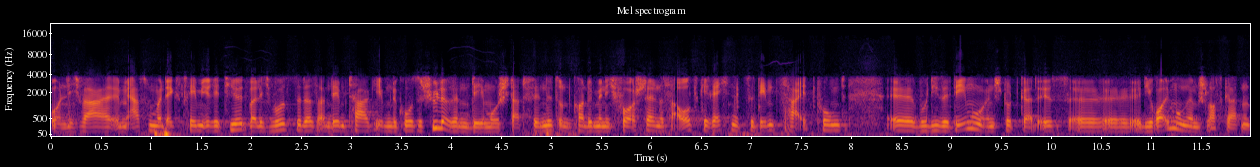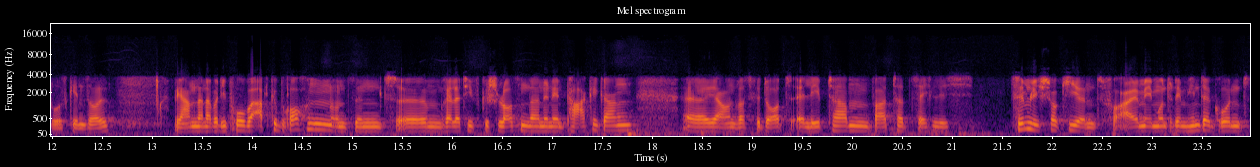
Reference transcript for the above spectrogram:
Und ich war im ersten Moment extrem irritiert, weil ich wusste, dass an dem Tag eben eine große Schülerinnen-Demo stattfindet und konnte mir nicht vorstellen, dass ausgerechnet zu dem Zeitpunkt, äh, wo diese Demo in Stuttgart ist, äh, die Räumung im Schlossgarten losgehen soll. Wir haben dann aber die Probe abgebrochen und sind ähm, relativ geschlossen dann in den Park gegangen. Äh, ja, und was wir dort erlebt haben, war tatsächlich ziemlich schockierend, vor allem eben unter dem Hintergrund,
